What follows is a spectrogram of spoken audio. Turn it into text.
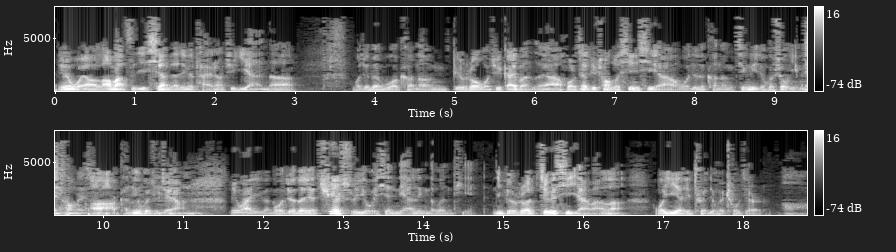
因为我要老把自己陷在这个台上去演呢。我觉得我可能，比如说我去改本子呀，或者再去创作新戏啊，我觉得可能精力就会受影响没错没错啊，肯定会是这样。嗯另外一个呢，我觉得也确实有一些年龄的问题。你比如说这个戏演完了，我夜里腿就会抽筋儿。哦，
